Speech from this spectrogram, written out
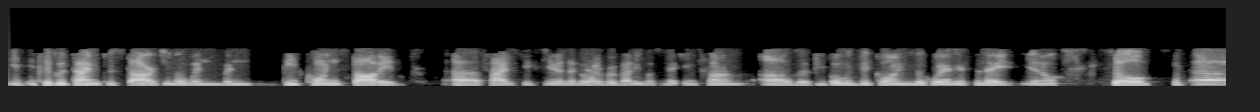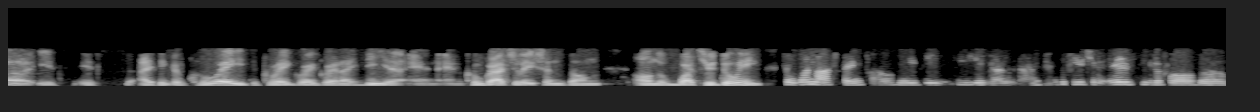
it, it's a good time to start. You know, when when Bitcoin started uh, five six years ago, everybody was making fun of uh, people with Bitcoin. Look where it is today. You know, so uh, it's it's I think a great, great, great, great idea, and and congratulations on on what you're doing. So one last thing, probably the the, uh, the future is beautiful. The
